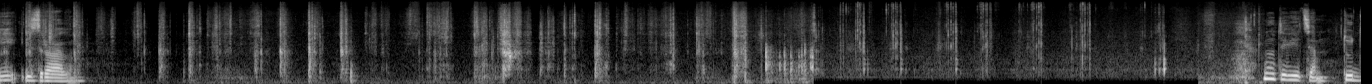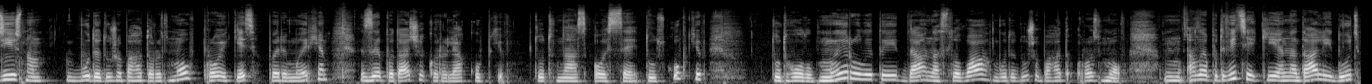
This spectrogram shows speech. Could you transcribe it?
і Ізраїлем. Ну, дивіться, тут дійсно буде дуже багато розмов про якесь перемир'я з подачі короля кубків. Тут в нас ось цей туз кубків. Тут голуб миру летить, да, на словах буде дуже багато розмов. Але подивіться, які надалі йдуть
